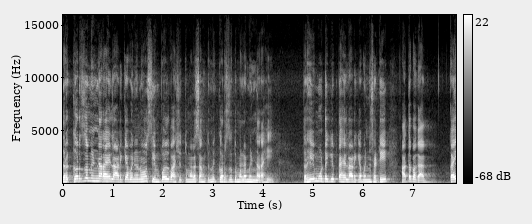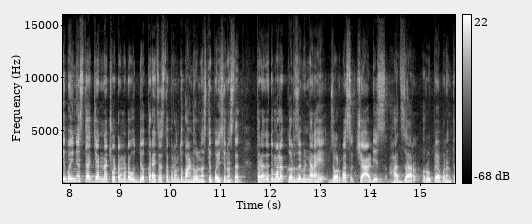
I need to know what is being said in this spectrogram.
तर कर्ज मिळणार आहे लाडक्या बहिणीनो सिंपल भाषेत तुम्हाला सांगतो मी कर्ज तुम्हाला मिळणार आहे. तर हे मोठं गिफ्ट आहे लाडक्या बहिणीसाठी. आता बघा काही बहिणी असतात ज्यांना छोटा मोठा उद्योग करायचा असतं परंतु भांडवल नसते पैसे नसतात. तर आता तुम्हाला कर्ज मिळणार आहे जवळपास चाळीस हजार रुपयापर्यंत.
